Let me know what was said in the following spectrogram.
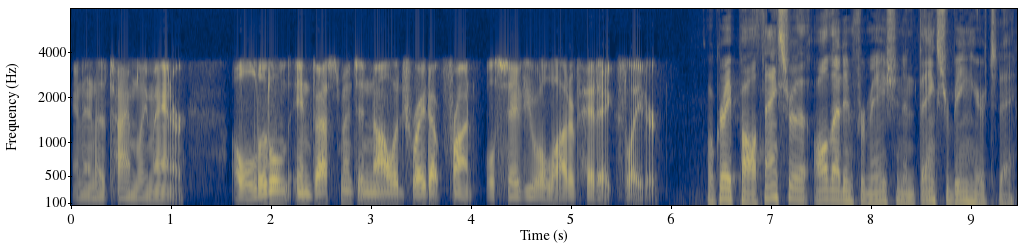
and in a timely manner. A little investment in knowledge right up front will save you a lot of headaches later. Well, great, Paul. Thanks for all that information and thanks for being here today.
